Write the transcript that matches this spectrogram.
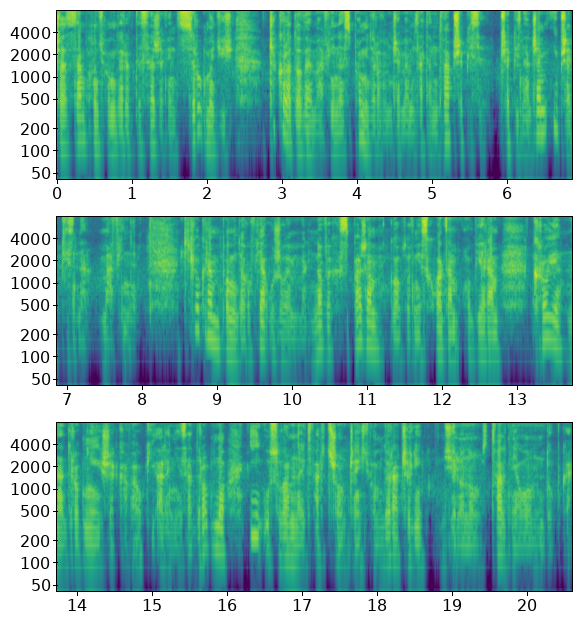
Czas zamknąć pomidory w deserze, więc zróbmy dziś czekoladowe muffiny z pomidorowym dżemem. Zatem dwa przepisy. Przepis na dżem i przepis na muffiny. Kilogram pomidorów, ja użyłem malinowych, sparzam, gwałtownie schładzam, obieram, kroję na drobniejsze kawałki, ale nie za drobno i usuwam najtwardszą część pomidora, czyli zieloną, stwardniałą dupkę.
